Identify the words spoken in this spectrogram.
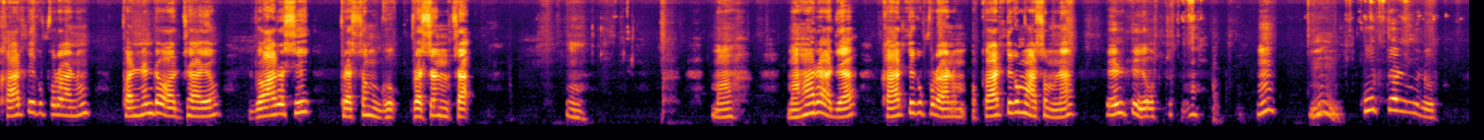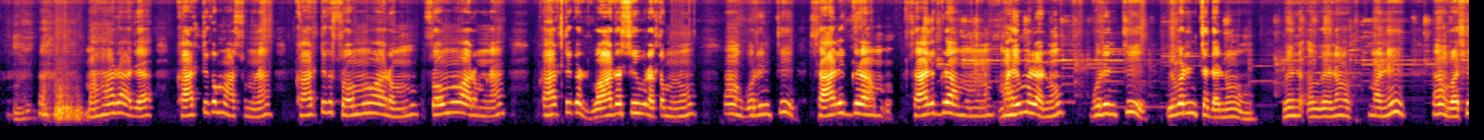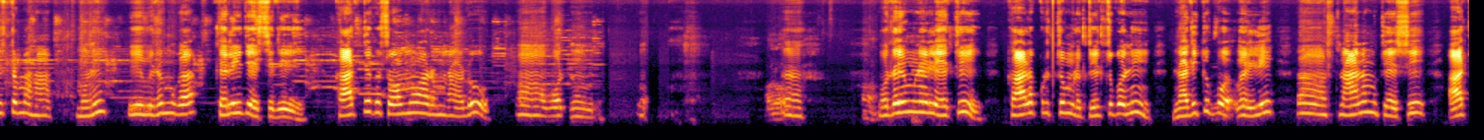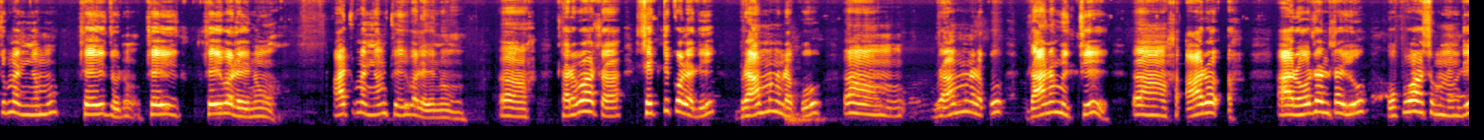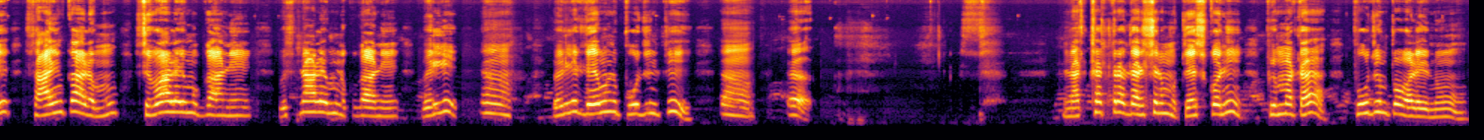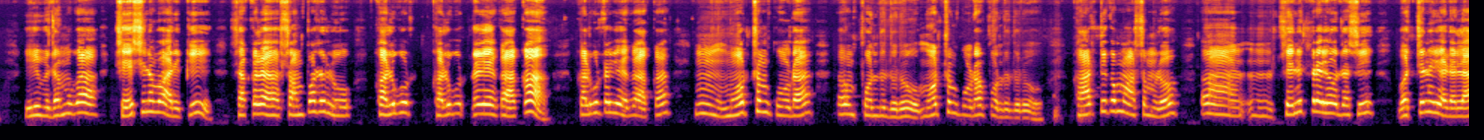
కార్తీక పురాణం పన్నెండవ అధ్యాయం ద్వాదశి ప్రసంగు ప్రశంస. మహారాజా కార్తీక పురాణం కార్తీక మాసమున ఏంటి. కూర్చోండి మీరు. మహారాజా కార్తీక మాసమున కార్తీక సోమవారం సోమవారమున కార్తీక ద్వాదశి వ్రతమును గురించి శాలిగ్రామ శాలిగ్రామం మహిమలను గురించి వివరించదను. విన వినమని వశిష్ఠ మహాముని ఈ విధముగా తెలియజేసిరి. కార్తీక సోమవారం నాడు ఆ, ఉదయంనే లేచి కాలకృత్యములు తీర్చుకొని నదికి పో వెళ్ళి స్నానం చేసి ఆత్మన్యము చేయుదును చేయి చేయవలేను. ఆత్మన్యం చేయవలేను. తర్వాత శక్తి కొలది బ్రాహ్మణులకు బ్రాహ్మణులకు దానం ఇచ్చి ఆ ఆ రోజంతయు ఉపవాసం నుండి సాయంకాలము శివాలయముకు కానీ విష్ణాలయమునకు కానీ వెళ్ళి వెళ్ళి దేవుణ్ణి పూజించి నక్షత్ర దర్శనము చేసుకొని పిమ్మట పూజింపవలేను. ఈ విధముగా చేసిన వారికి సకల సంపదలు కలుగు కలుగుటయేగాక కలుగుటయేగాక కాక మోక్షం కూడా పొందుదురు మోక్షం కూడా పొందుదురు. కార్తీక మాసంలో శనిత్రయోదశి వచ్చిన ఎడల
